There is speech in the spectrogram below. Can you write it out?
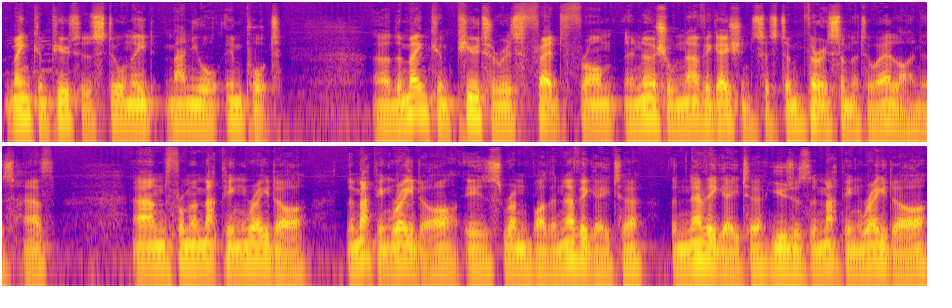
main computers still need manual input. Uh, the main computer is fed from an inertial navigation system, very similar to airliners have, and from a mapping radar. The mapping radar is run by the navigator. The navigator uses the mapping radar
